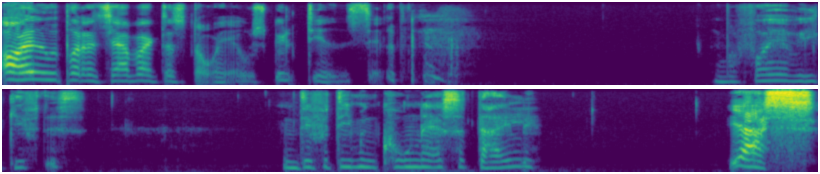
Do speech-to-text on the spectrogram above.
øjet ud på den tjabak, der står her uskyldigheden selv. Hvorfor jeg ville giftes? Men det er fordi min kone er så dejlig. Yes,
